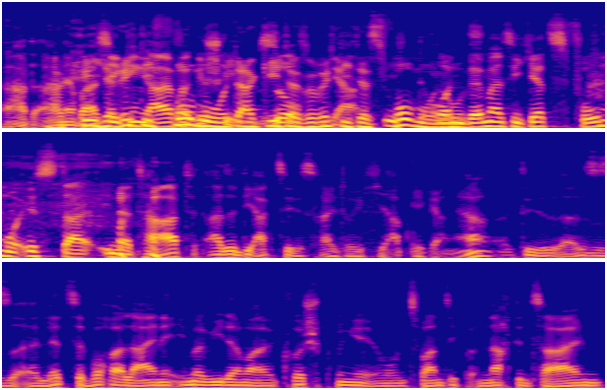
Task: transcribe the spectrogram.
hat einer bei Seeking Alpha FOMO, geschrieben. Da geht so, ja so richtig ja, das FOMO ich, los. Und wenn man sich jetzt, FOMO ist da in der Tat, also die Aktie ist halt richtig abgegangen. Ja? Die, also letzte Woche alleine immer wieder mal Kurssprünge um 20, nach den Zahlen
